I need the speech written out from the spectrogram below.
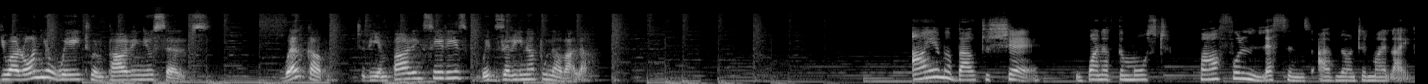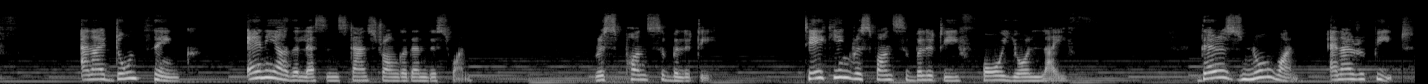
You are on your way to empowering yourselves. Welcome to the Empowering Series with Zarina Poonawalla. I am about to share one of the most powerful lessons I've learned in my life. And I don't think any other lesson stands stronger than this one responsibility. Taking responsibility for your life. There is no one, and I repeat,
